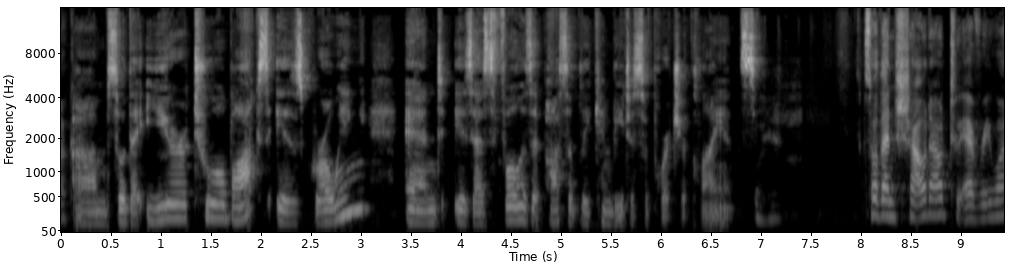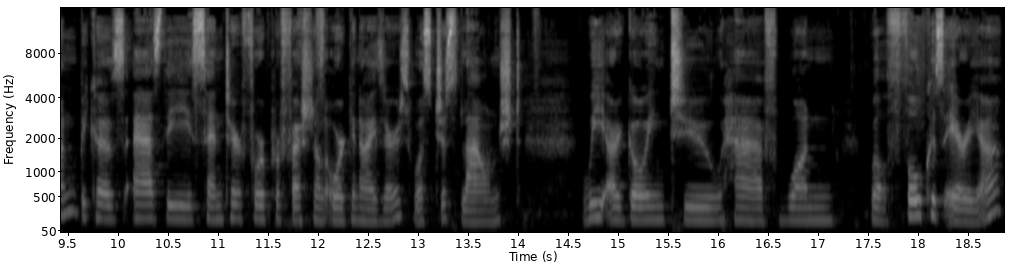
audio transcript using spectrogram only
okay. um, so that your toolbox is growing and is as full as it possibly can be to support your clients. Mhm. So then, shout out to everyone because as the Center for Professional Organizers was just launched, we are going to have one, well, focus area,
